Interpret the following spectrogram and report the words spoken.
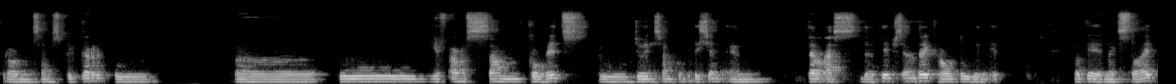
from some speaker to uh, to give us some courage to join some competition and tell us the tips and trick how to win it. Okay, next slide.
